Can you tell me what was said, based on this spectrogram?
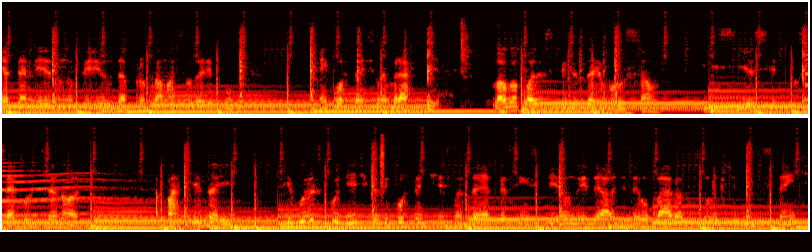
e até mesmo no período da proclamação da República. É importante lembrar que, Logo após esse período da Revolução, inicia-se o século XIX. A partir daí, figuras políticas importantíssimas da época se inspiram no ideal de derrubar o absolutismo existente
